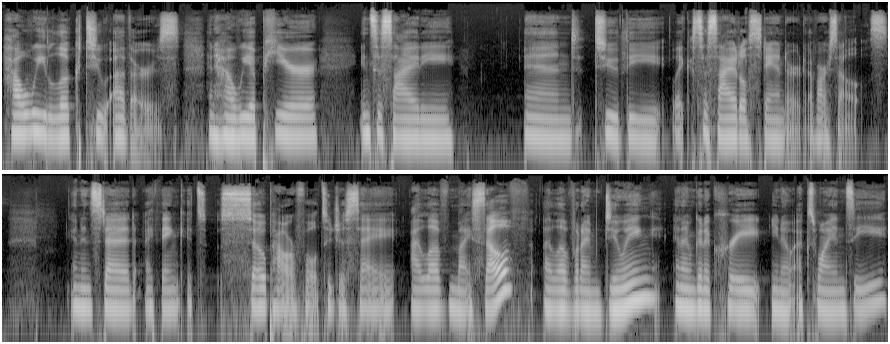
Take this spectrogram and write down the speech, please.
how we look to others and how we appear in society and to the like societal standard of ourselves. And instead, I think it's so powerful to just say, I love myself, I love what I'm doing, and I'm going to create, you know, X, Y, and Z.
